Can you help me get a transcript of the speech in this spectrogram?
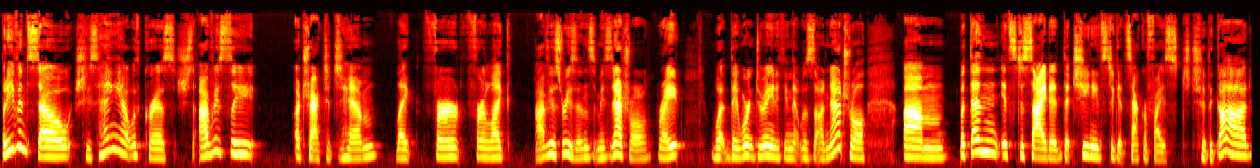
But even so, she's hanging out with Chris. She's obviously attracted to him, like for for like obvious reasons. I mean, it's natural, right? What they weren't doing anything that was unnatural. Um, but then it's decided that she needs to get sacrificed to the god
